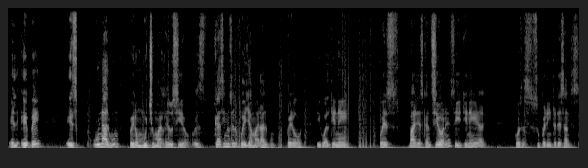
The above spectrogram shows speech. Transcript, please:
El EP es un álbum, pero mucho más reducido. Es, casi no se le puede llamar álbum, pero igual tiene pues varias canciones y tiene cosas súper interesantes.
